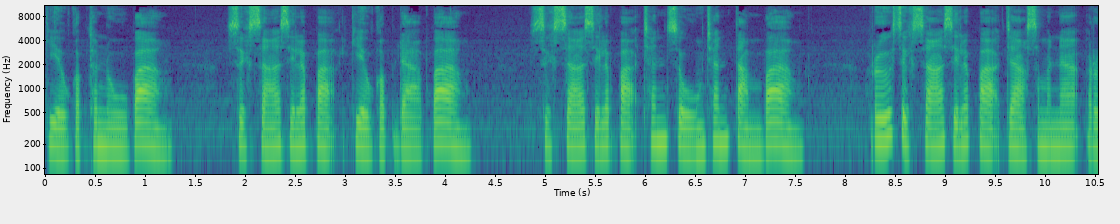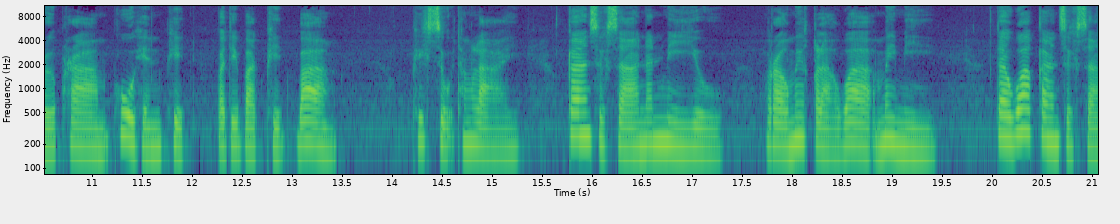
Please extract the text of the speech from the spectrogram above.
เกี่ยวกับธนูบ้าง ศึกษาศิลปะเกี่ยวกับดาบบ้าง ศึกษาศิลปะชั้นสูงชั้นต่ำบ้าง หรือศึกษาศิลปะจากสมณะหรือพราหมณ์ ผู้เห็นผิด ปฏิบัติผิดบ้าง ภิกษุทั้งหลาย การศึกษานั้นมีอยู่ เราไม่กล่าวว่าไม่มี แต่ว่าการศึกษา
